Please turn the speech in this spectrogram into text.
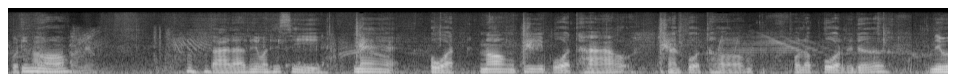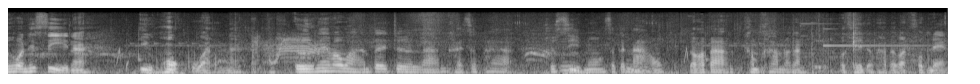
ปวดจริงเหรเท้าออะตอนเนี้ยตายแล้วนี่วันที่สี่แม่ปวดน่องพี่ปวดเท้า ฉันปวดท้องคนละปวดเลยเด้อนี่เพิ่งวันที่สี่นะ อีกหกวันนะ เออแม่เมื่อวานเตยเจอร้านขายเสื้อผ้าชุดสีม่วงเสื้อกันหนาวเราก็ไปค่ำๆแล้วกัน โอเค เดี๋ยวพาไปวัดคมแดง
